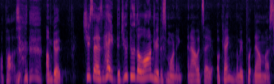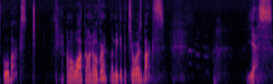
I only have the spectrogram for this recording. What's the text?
I'll pause. I'm good. She says, hey, did you do the laundry this morning? And I would say, okay, let me put down my school box. I'm gonna walk on over. Let me get the chores box. Yes,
